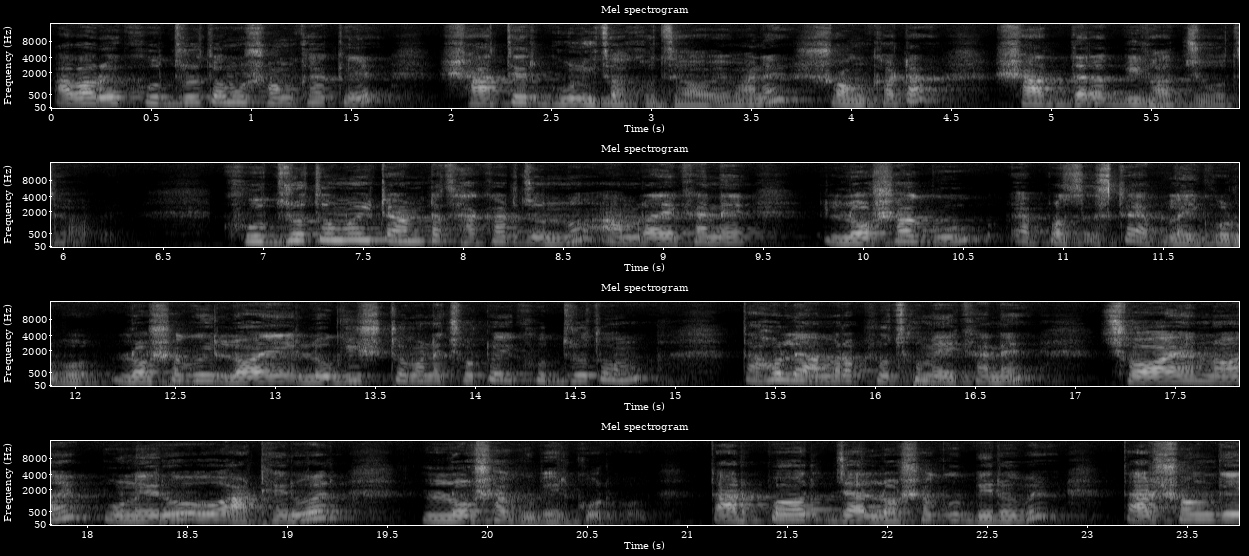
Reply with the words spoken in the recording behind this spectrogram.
আবার ওই ক্ষুদ্রতম সংখ্যাকে সাতের গুণিতক হতে হবে মানে সংখ্যাটা সাত দ্বারা বিভাজ্য হতে হবে। ক্ষুদ্রতম এই টার্মটা থাকার জন্য আমরা এখানে লসাগু প্রসেসটা অ্যাপ্লাই করব। লসাগুই লয়ে, লঘিষ্ঠ মানে ছোটই ক্ষুদ্রতম। তাহলে আমরা প্রথমে এখানে ছয়, নয়, পনেরো ও আঠেরোর লসাগু বের করব। তারপর যা লসাগু বেরোবে, তার সঙ্গে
